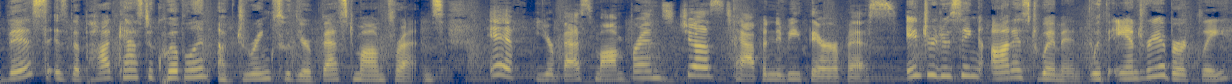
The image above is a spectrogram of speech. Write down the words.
This is the podcast equivalent of drinks with your best mom friends. If your best mom friends just happen to be therapists. Introducing Honest Women with Andrea Berkeley.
